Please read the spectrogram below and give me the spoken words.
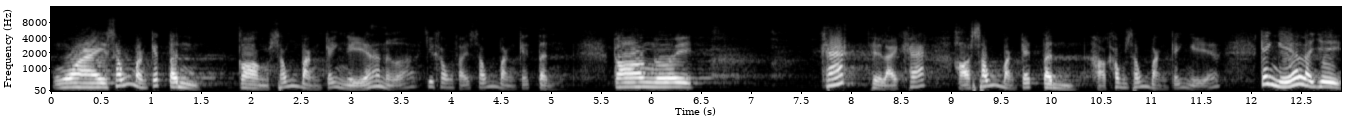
ngoài sống bằng cái tình, còn sống bằng cái nghĩa nữa, chứ không phải sống bằng cái tình. Còn người khác thì lại khác, họ sống bằng cái tình, họ không sống bằng cái nghĩa. Cái nghĩa là gì?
